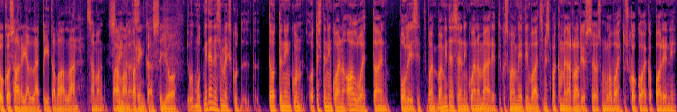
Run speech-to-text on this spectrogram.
koko sarjan läpi tavallaan. Saman parin Saman kanssa. parin kanssa, joo. Mutta miten esimerkiksi, kun te olette, niin kuin, olette sitten niin kuin aina aluettain poliisit, vai, vai miten se niin kuin aina määritty? Koska mä mietin vaan, että vaikka meillä radiossa, jos mulla vaihtuisi koko aika pari, niin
